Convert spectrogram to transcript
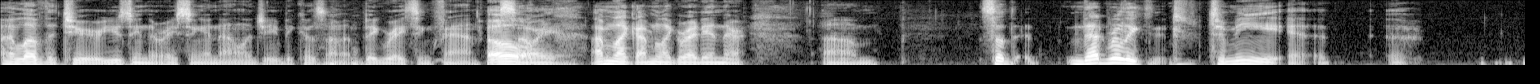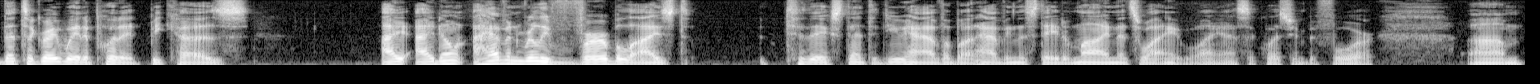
I love that you're using the racing analogy because I'm a big racing fan. Oh, So yeah. I'm like I'm like right in there. Um, so th- that really, t- to me, uh, uh, that's a great way to put it because I I don't I haven't really verbalized to the extent that you have about having the state of mind. That's why why I asked the question before. Um,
